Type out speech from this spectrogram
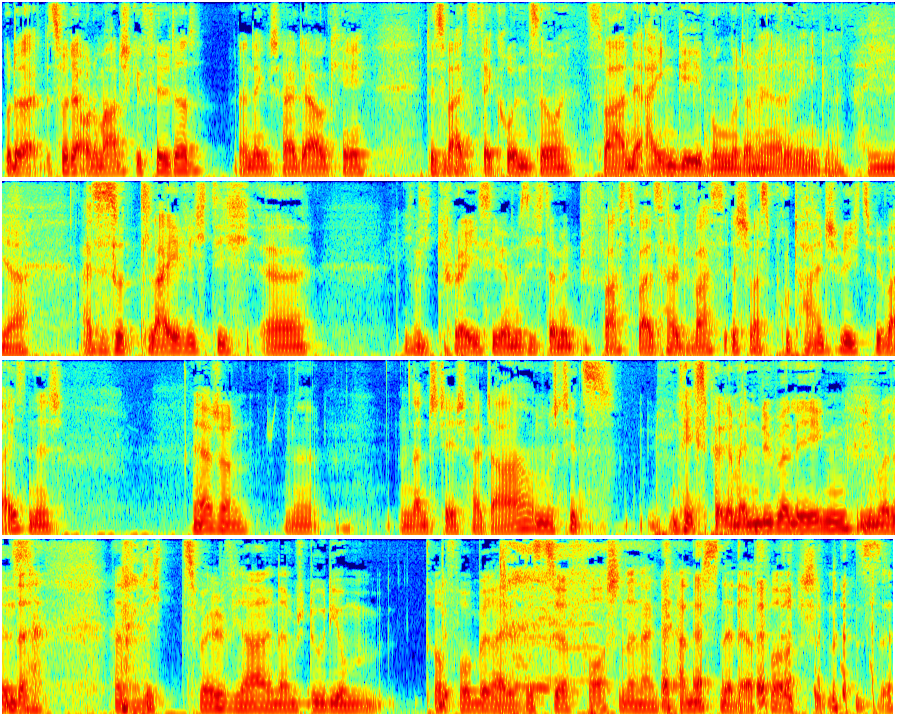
Oder es wird ja automatisch gefiltert. Und dann denkst du halt, ja, okay, das war jetzt der Grund so. Es war eine Eingebung oder mehr oder weniger. Ja. Also so gleich richtig, äh, richtig crazy, wenn man sich damit befasst, weil es halt was ist, was brutal schwierig zu beweisen ist. Ja, schon. Ne? Und dann stehst du halt da und musst jetzt ein Experiment überlegen, wie man das. da hast du dich zwölf Jahre in deinem Studium darauf vorbereitet, das zu erforschen und dann kannst du nicht erforschen. Das ist,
